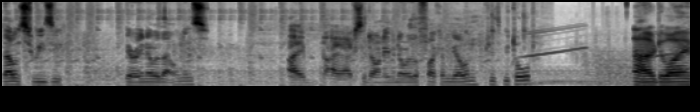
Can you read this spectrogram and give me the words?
That one's too easy. You already know where that one is. I I actually don't even know where the fuck I'm going, truth be told. How do I?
